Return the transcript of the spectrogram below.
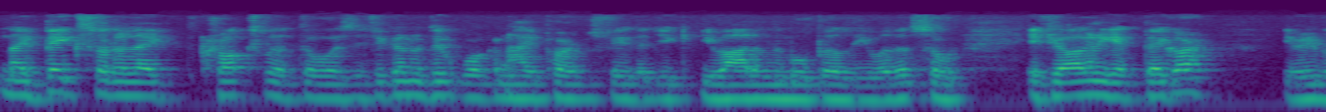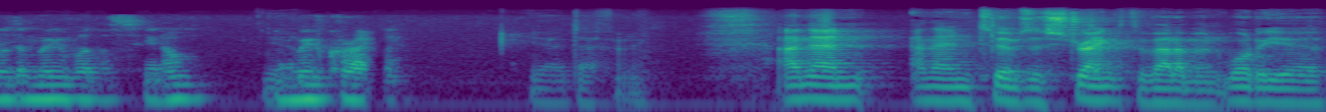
my big sort of like crux with it though is if you're going to do work on hypertrophy, that you, you add in the mobility with it. So if you are going to get bigger, you're able to move with us, you know, yeah. move correctly. Yeah, definitely. And then, and then in terms of strength development, what are your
